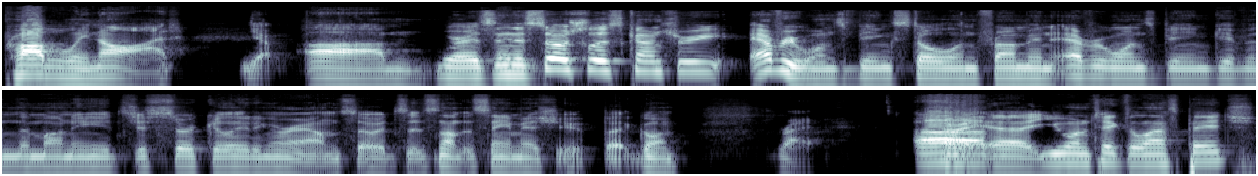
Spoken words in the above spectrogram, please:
probably not. Yeah. Um, Whereas in the socialist country, everyone's being stolen from and everyone's being given the money. It's just circulating around. So it's it's not the same issue. But go on. Right. Uh, All right. Um, uh, you want to take the last page?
